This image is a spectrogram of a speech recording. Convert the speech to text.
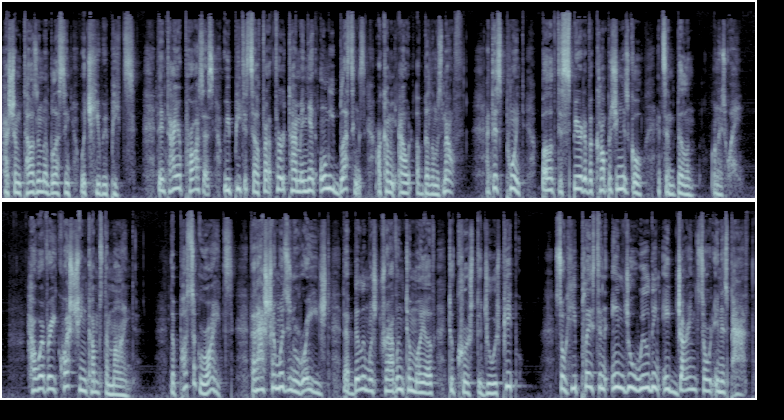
Hashem tells him a blessing which he repeats. The entire process repeats itself for a third time, and yet only blessings are coming out of Bilam's mouth. At this point, Balak despaired of accomplishing his goal and sent Bilam on his way. However, a question comes to mind. The Pasuk writes that Hashem was enraged that Bilam was traveling to Moab to curse the Jewish people. So he placed an angel wielding a giant sword in his path.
